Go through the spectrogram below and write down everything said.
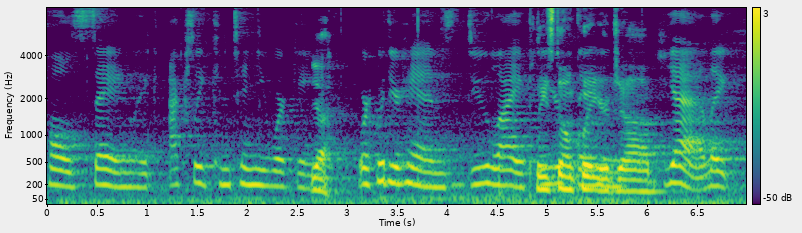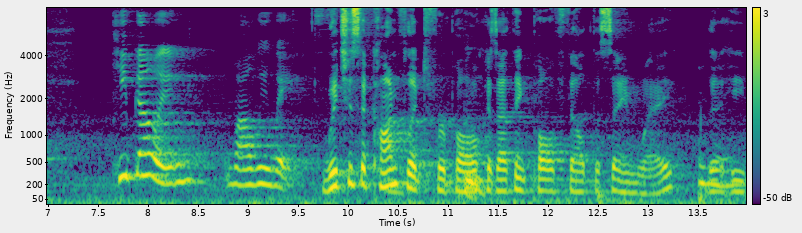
Paul's saying like actually continue working Yeah. work with your hands do life Please your don't quit your job. yeah like keep going while we wait Which is a conflict for Paul because I think Paul felt the same way that Mhm. he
